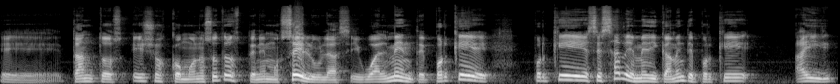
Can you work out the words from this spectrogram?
eh, tantos ellos como nosotros tenemos células igualmente. ¿Por qué, ¿Por qué se sabe médicamente por qué hay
